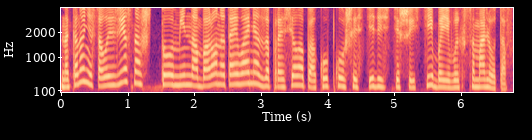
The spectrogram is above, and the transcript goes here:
Накануне стало известно, что Минобороны Тайваня запросила покупку 66 боевых самолетов самолетов.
